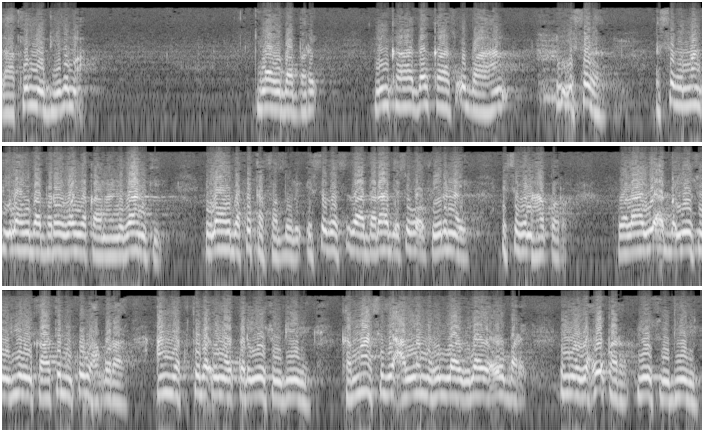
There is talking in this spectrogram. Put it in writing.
laakiin inuu diido ma ah. Ilaahay baa baray. Ninkaa dadkaas u baahan iyo isaga isaga maanta ilaahay baa baro waa yaqaanaa nidaamkii. Ilaahay baa ku tafadulay. Isaga sidaa daraad isagoo fiirinaya isagana ha qoro. Walaa yaba iyousan diidin kaatibin ku wax an yaktuba inuu qoro iyousan diidin kamaa sidii callamahu llahu ilaahay u baray inuu wax u qaro iyousan diidin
